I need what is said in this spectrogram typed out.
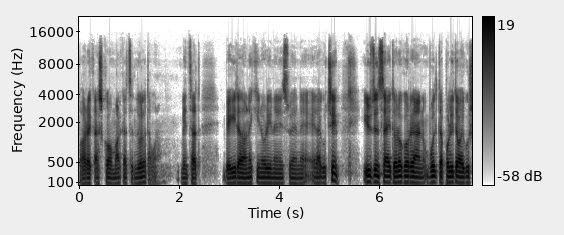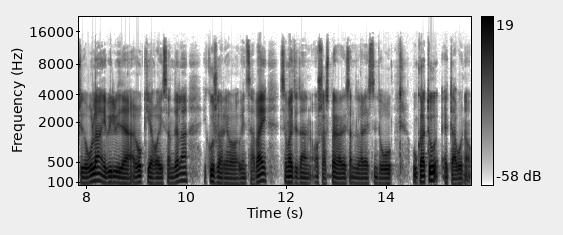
ba, horrek asko markatzen duela, eta, bueno, bintzat, begira honekin hori nahi zuen eh, eragutsi. Irutzen zait orokorrean buelta politagoa ikusi dugula, ibilbidea egokiagoa izan dela, ikusgarriagoa bintza bai, zenbaitetan oso aspergara izan dela ez dugu ukatu, eta, bueno,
